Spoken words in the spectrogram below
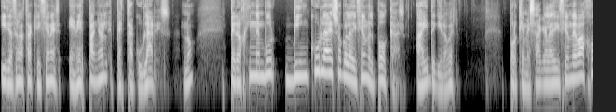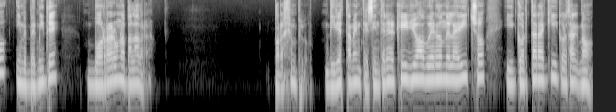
y de hacer unas transcripciones en español espectaculares, ¿no? Pero Hindenburg vincula eso con la edición del podcast. Ahí te quiero ver. Porque me saca la edición debajo y me permite borrar una palabra. Por ejemplo, directamente, sin tener que ir yo a ver dónde la he dicho y cortar aquí, cortar. No,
